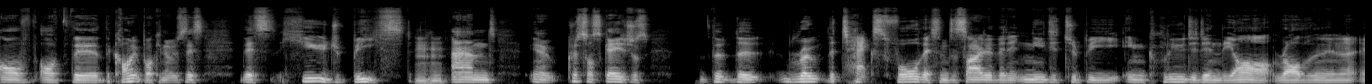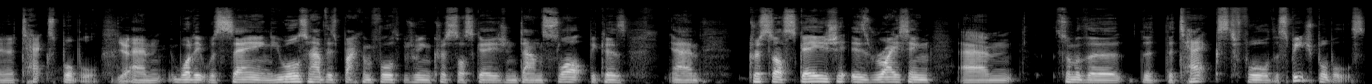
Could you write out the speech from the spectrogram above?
of, of the, the comic book. And it was this, this huge beast. And, you know, Christos Gage just, the, the wrote the text for this and decided that it needed to be included in the art rather than in a, in a text bubble. Yeah. Um, what it was saying. You also have this back and forth between Christos Gage and Dan Slott because, um, Christos Gage is writing, um, some of the, the, the text for the speech bubbles.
